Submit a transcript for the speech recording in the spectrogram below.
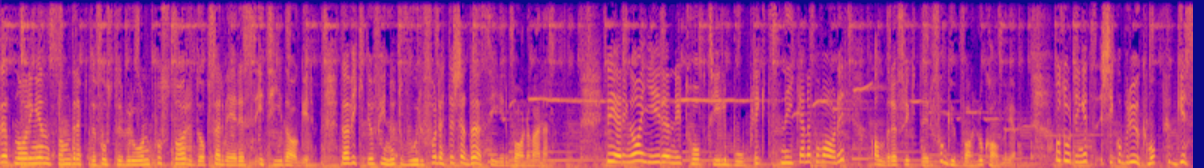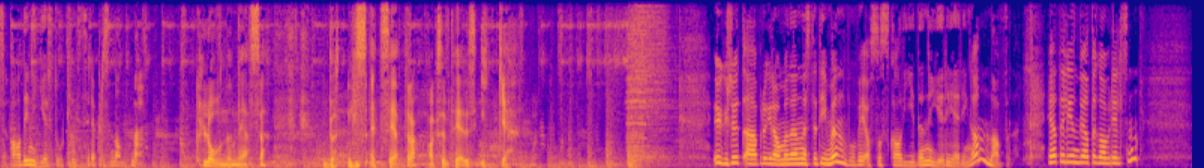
13-åringen som drepte fosterbroren på Stord, observeres i ti dager. Det er viktig å finne ut hvorfor dette skjedde, sier barnevernet. Regjeringa gir nytt håp til bopliktsnikerne på Hvaler. Andre frykter forgubba lokalmiljø. Og Stortingets skikk og bruk må pugges av de nye stortingsrepresentantene. Klovnenese, buttons etc. aksepteres ikke. Ukeslutt er programmet den neste timen, hvor vi også skal gi den nye regjeringa navn. Jeg heter Linn Beate Gabrielsen.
